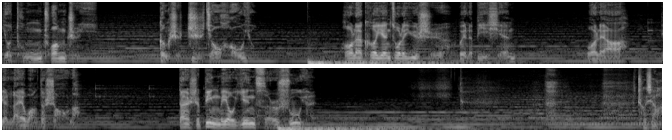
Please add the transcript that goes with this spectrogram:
有同窗之谊，更是至交好友。后来柯岩做了御史，为了避嫌，我俩便来往的少了。但是并没有因此而疏远。丞相，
